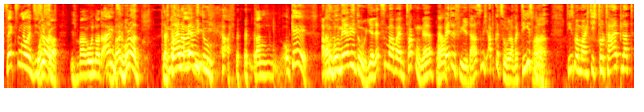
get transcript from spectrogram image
96 100. sogar. Ich mache 101. Mann, 100. Das Immer einer mehr wie du. Ja, dann, okay. Apropos mehr wie du. Hier letztes Mal beim Zocken, ne? Bei Ja. Battlefield, da hast du mich abgezogen. Aber diesmal, diesmal mache ich dich total platt.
